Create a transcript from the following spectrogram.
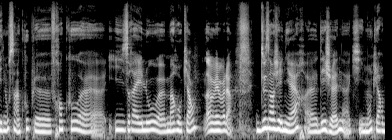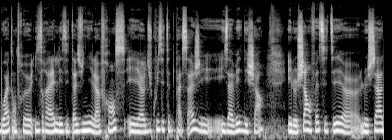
Et donc, c'est un couple euh, franco-israélo-marocain. mais voilà, deux ingénieurs, euh, des jeunes, qui montent leur boîte entre Israël, les États-Unis et la France. Et euh, du coup, ils étaient de passage et, ils avaient des chats. Et le chat, en fait, c'était le chat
